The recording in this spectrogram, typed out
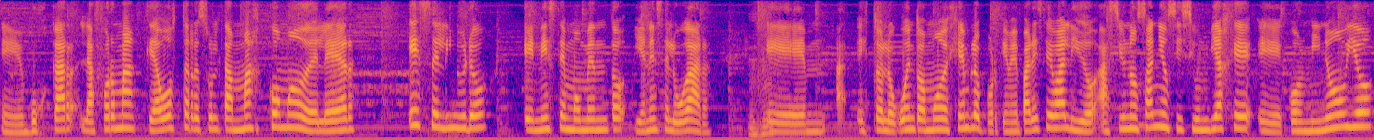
eh, buscar la forma que a vos te resulta más cómodo de leer ese libro en ese momento y en ese lugar. Eh, esto lo cuento a modo de ejemplo porque me parece válido. Hace unos años hice un viaje eh, con mi novio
